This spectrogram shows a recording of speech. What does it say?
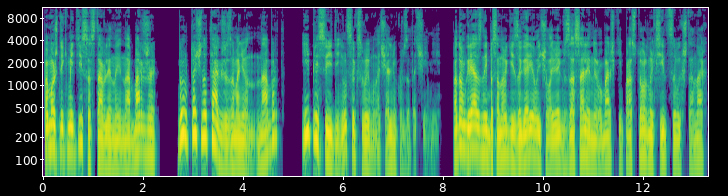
Помощник Мети, составленный на барже, был точно так же заманен на борт и присоединился к своему начальнику в заточении. Потом грязный, босоногий, загорелый человек в засаленной рубашке, просторных ситцевых штанах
